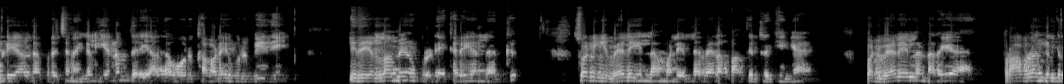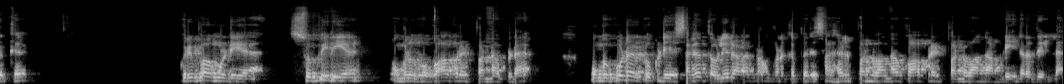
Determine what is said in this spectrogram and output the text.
முடியாத பிரச்சனைகள் இனம் தெரியாத ஒரு கவலை ஒரு பீதி இது எல்லாமே உங்களுடைய கரியர்ல இருக்கு. ஸோ நீங்க வேலை இல்லாமல் இல்லை வேலை பார்த்துட்டு இருக்கீங்க. பட் வேலையில நிறைய ப்ராப்ளங்கள் இருக்கு. குறிப்பா உங்களுடைய சுப்பீரியர் உங்களுக்கு கோஆப்ரேட் பண்ண கூட உங்க கூட இருக்கக்கூடிய சக தொழிலாளர்கள் உங்களுக்கு பெருசா ஹெல்ப் பண்ணுவாங்க கோஆப்ரேட் பண்ணுவாங்க அப்படிங்கிறது இல்லை.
